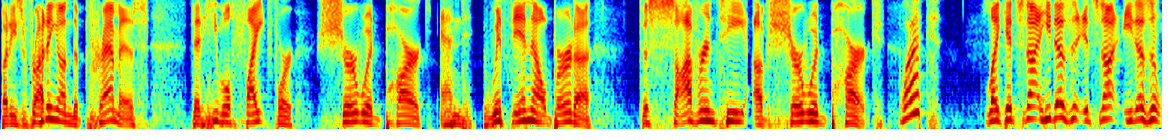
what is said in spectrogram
But he's running on the premise that he will fight for Sherwood Park and within Alberta, the sovereignty of Sherwood Park. What? Like it's not he doesn't it's not he doesn't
